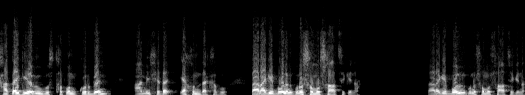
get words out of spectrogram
খাতায় কীভাবে উপস্থাপন করবেন, আমি সেটা এখন দেখাবো। তার আগে বলেন কোনো সমস্যা আছে কিনা? তার আগে বলেন কোনো সমস্যা আছে কিনা?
